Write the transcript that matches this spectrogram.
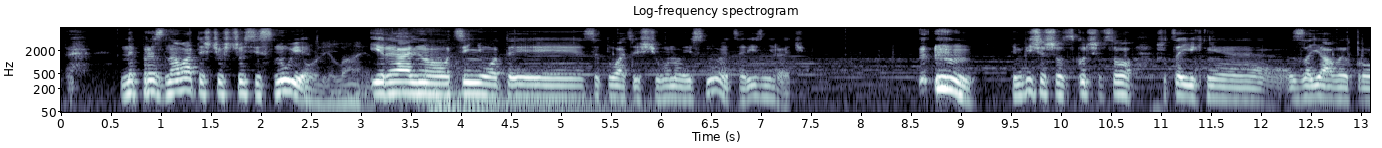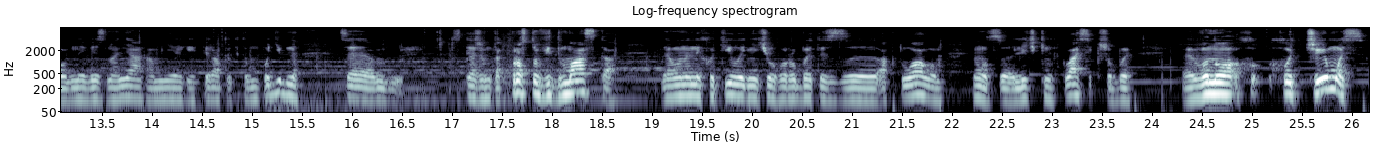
не признавати, що щось існує, і реально оцінювати ситуацію, що воно існує, це різні речі. Тим більше, що, скоріше всього, що це їхні заяви про невизнання там ніяких піраток і тому подібне, це, скажімо так, просто відмазка, де вони не хотіли нічого робити з актуалом, ну, з Lich King Classic, щоб е, воно хо- хоч чимось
